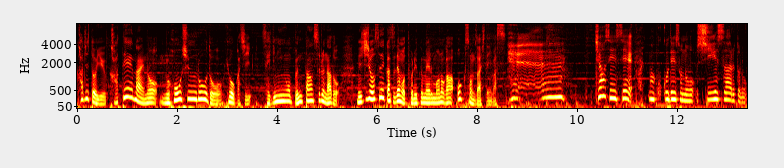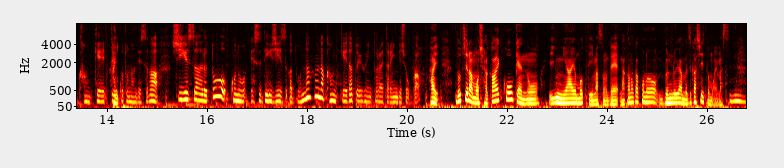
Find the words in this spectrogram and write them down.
家事という家庭内の無報酬労働を評価し責任を分担するなど日常生活でも取り組めるものが多く存在していますへえ。じゃあ先生、まあここでその CSR との関係ということなんですが、CSR とこの SDGs がどんな風な関係だというふうに捉えたらいいんでしょうか？はい。どちらも社会貢献の意味合いを持っていますのでなかなかこの分類は難しいと思います。うん。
